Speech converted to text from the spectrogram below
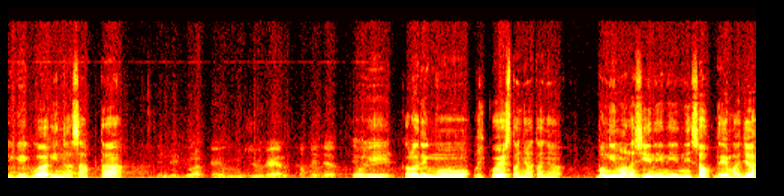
IG gua Indra Sapta. Jadi gua M Zuher pakai Yoi, kalau ada yang mau request tanya-tanya bang gimana sih ini ini ini? Sok DM aja.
